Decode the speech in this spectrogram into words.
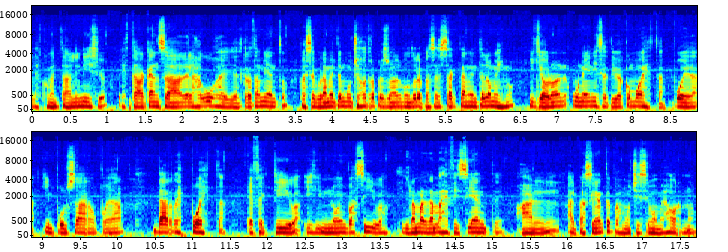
les comentaba al inicio, estaba cansada de las agujas y del tratamiento, pues seguramente muchas otras personas del mundo le pasa exactamente lo mismo y que ahora una iniciativa como esta pueda impulsar o pueda dar respuesta efectiva y no invasiva y de una manera más eficiente al, paciente, pues muchísimo mejor, ¿no?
